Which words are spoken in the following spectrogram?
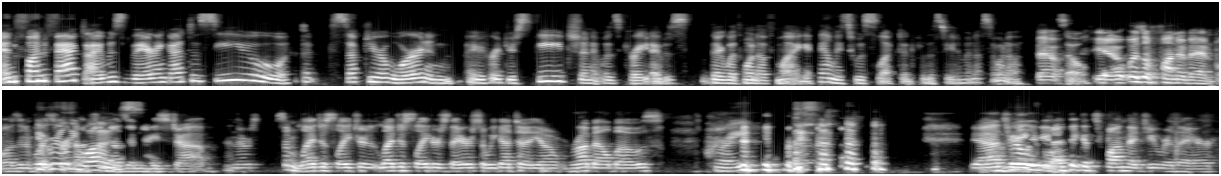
And fun fact, I was there and got to see you accept your award and I heard your speech and it was great. I was there with one of my families who was selected for the state of Minnesota. That, so yeah, it was a fun event, wasn't it? Voice it really was. does a nice job. And there was some legislature legislators there, so we got to, you know, rub elbows. Right. yeah, it's Very really cool. neat. I think it's fun that you were there.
